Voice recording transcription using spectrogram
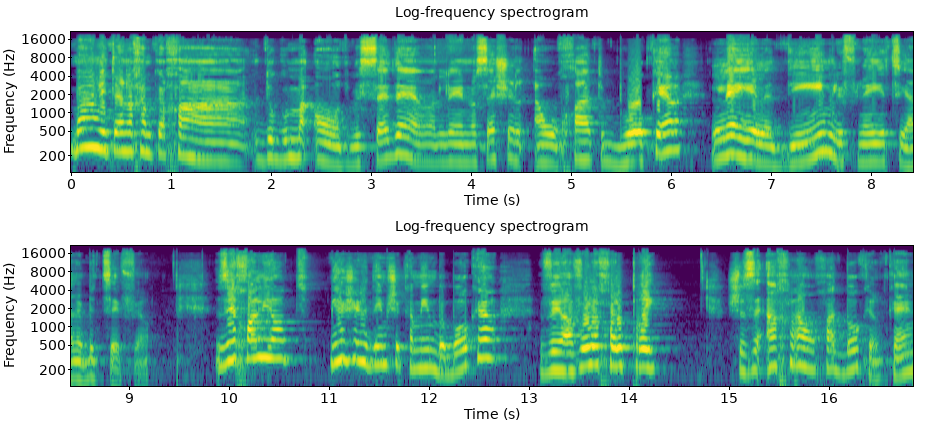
בואו ניתן לכם ככה דוגמאות, בסדר? לנושא של ארוחת בוקר לילדים לפני יציאה לבית ספר. זה יכול להיות, יש ילדים שקמים בבוקר ויאהבו לאכול פרי. שזה אחלה ארוחת בוקר, כן?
